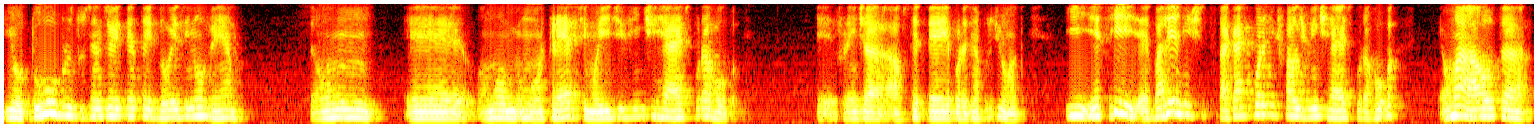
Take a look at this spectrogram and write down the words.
em outubro, 282 em novembro. Então, é um, um acréscimo aí de 20 reais por arroba, é, frente ao CPEA, por exemplo, de ontem. E esse, é, vale a gente destacar que quando a gente fala de 20 reais por arroba, é uma alta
